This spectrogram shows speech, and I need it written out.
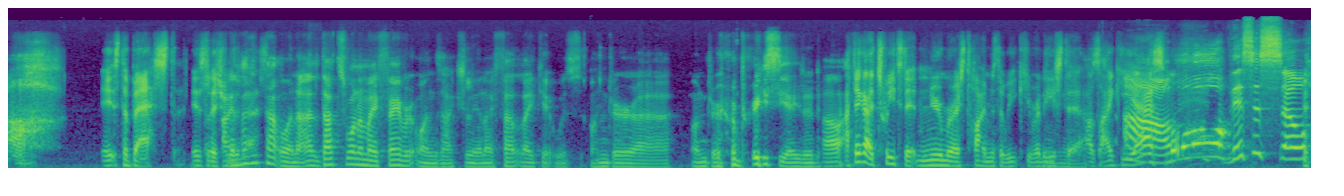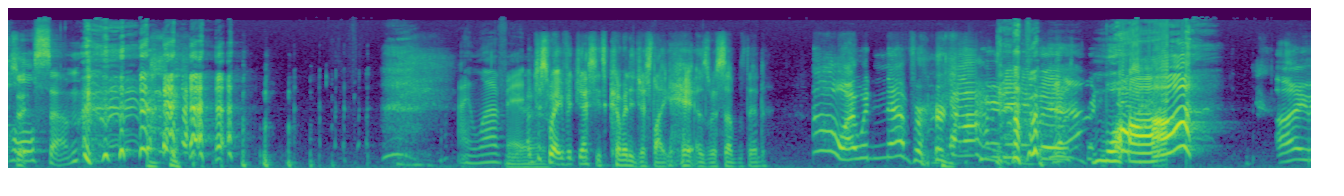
ah, it's the best. It's I literally the like best. that one. I, that's one of my favorite ones actually, and I felt like it was under uh, underappreciated. Uh, I think I tweeted it numerous times the week you released it. I was like, yes, Aw. more. This is so It's wholesome. I love it. Yeah. I'm just waiting for Jesse to come in and just like hit us with something. Oh, I would never. Moi? I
